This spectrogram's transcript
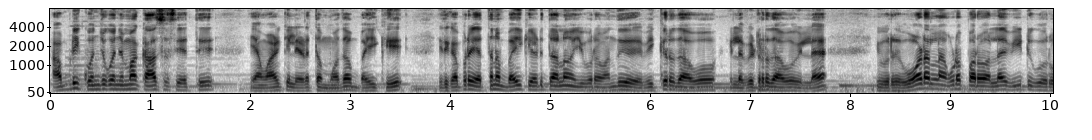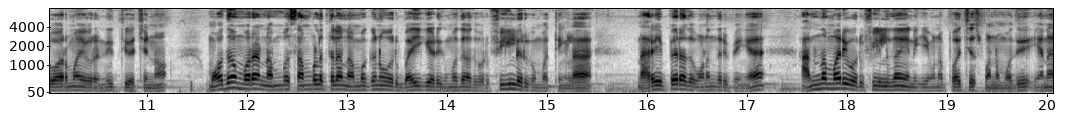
அப்படி கொஞ்சம் கொஞ்சமாக காசு சேர்த்து என் வாழ்க்கையில் எடுத்த மொதல் பைக்கு இதுக்கப்புறம் எத்தனை பைக் எடுத்தாலும் இவரை வந்து விற்கிறதாவோ இல்லை விடுறதாவோ இல்லை. இவர் ஓடலாம் கூட பரவாயில்ல வீட்டுக்கு ஒரு ஓரமாக இவரை நிறுத்தி வச்சிடணும். மொதல் முறை நம்ம சம்பளத்தில் நமக்குன்னு ஒரு பைக் எடுக்கும்போது அது ஒரு ஃபீல் இருக்கும் பார்த்தீங்களா நிறைய பேர் அதை உணர்ந்துருப்பீங்க. அந்த மாதிரி ஒரு ஃபீல் தான் எனக்கு இவனை பர்ச்சேஸ் பண்ணும்போது. ஏன்னா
